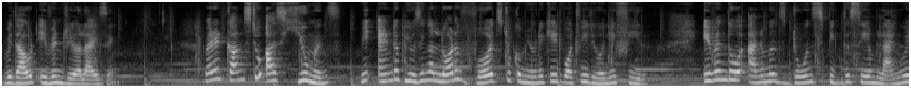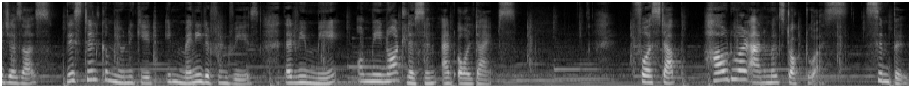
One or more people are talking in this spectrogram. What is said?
without even realizing. When it comes to us humans, we end up using a lot of words to communicate what we really feel. Even though animals don't speak the same language as us, they still communicate in many different ways that we may or may not listen at all times. First up, how do our animals talk to us? Simple,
